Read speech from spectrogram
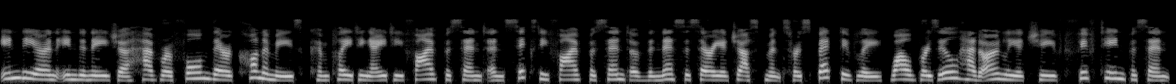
India and Indonesia have reformed their economies, completing 85% and 65% of the necessary adjustments respectively, while Brazil had only achieved 15%,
